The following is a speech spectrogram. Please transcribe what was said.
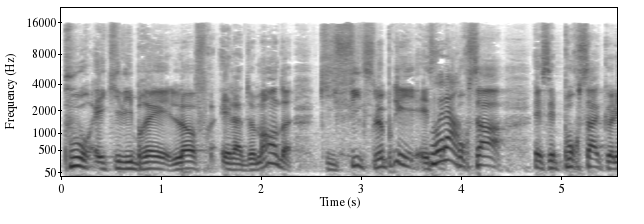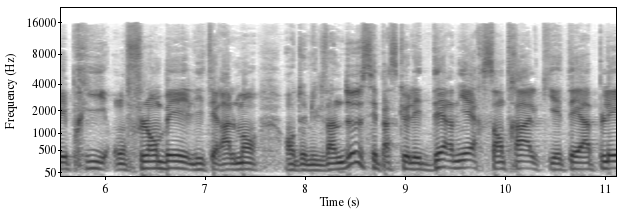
pour équilibrer l'offre et la demande qui fixe le prix. Et c'est pour ça, et c'est pour ça que les prix ont flambé littéralement en 2022. C'est parce que les dernières centrales qui étaient appelées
